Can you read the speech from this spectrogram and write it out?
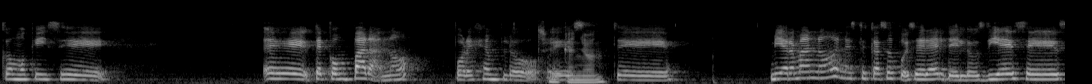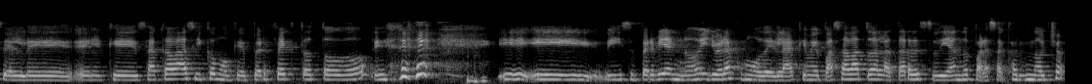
como que dice, te compara, ¿no? Por ejemplo, este, mi hermano, en este caso, pues era el de los dieces, el de el que sacaba así como que perfecto todo y, y, súper bien, ¿no? Y yo era como de la que me pasaba toda la tarde estudiando para sacar un 8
